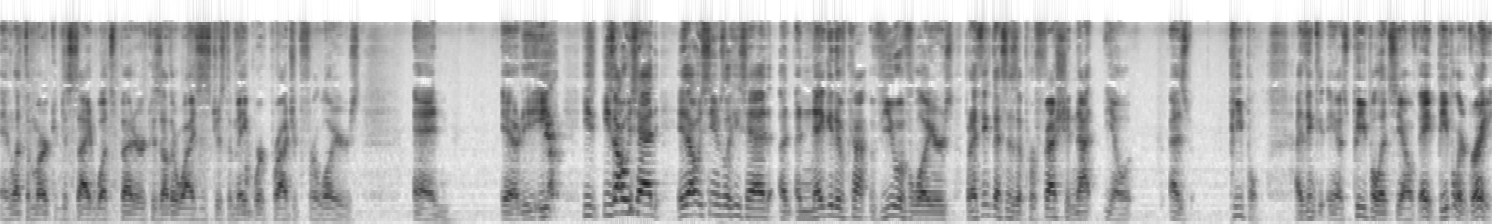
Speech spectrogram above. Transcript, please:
and let the market decide what's better because otherwise it's just a make work project for lawyers. And you know he. he He's, he's always had it always seems like he's had a, a negative co- view of lawyers but i think that's as a profession not you know as people i think you know, as people it's you know hey people are great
